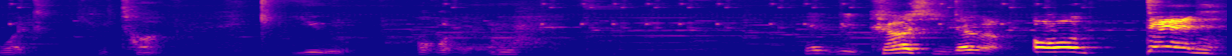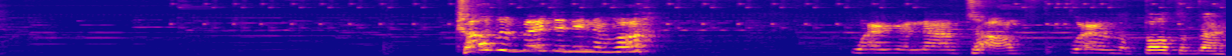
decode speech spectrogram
What he taught you. And because you were all dead! Cultivated in the! Where you now, Tom? Where are the both of them?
